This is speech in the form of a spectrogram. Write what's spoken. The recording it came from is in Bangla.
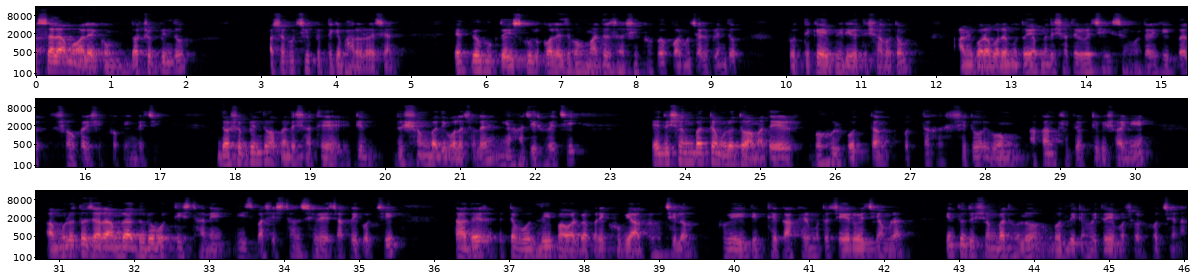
আসসালামু আলাইকুম। দর্শকবৃন্দ, আশা করছি প্রত্যেকে ভালো রয়েছেন। এফপিওভুক্ত স্কুল, কলেজ এবং মাদ্রাসা শিক্ষক ও কর্মচারীবৃন্দ, প্রত্যেকে এই ভিডিওতে স্বাগতম। আমি বরাবরের মতোই আপনাদের সাথে রয়েছি সাইমন তারিক ইকবাল, সহকারী শিক্ষক ইংরেজি। দর্শকবৃন্দ, আপনাদের সাথে একটি দুঃসংবাদই বলা চলে, নিয়ে হাজির হয়েছি। এই দুঃসংবাদটা মূলত আমাদের বহুল প্রত্যাং, প্রত্যাশিত এবং আকাঙ্ক্ষিত একটি বিষয় নিয়ে মূলত যারা আমরা দূরবর্তী স্থানে নিজ বাসস্থান ছেড়ে চাকরি করছি, তাদের একটা বদলি পাওয়ার ব্যাপারে খুবই আগ্রহ ছিল, খুবই তীর্থে কাকের মতো চেয়ে রয়েছি আমরা, কিন্তু দুঃসংবাদ হলো বদলিটা হয়তো এবছর হচ্ছে না।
